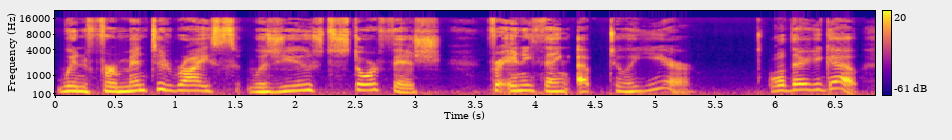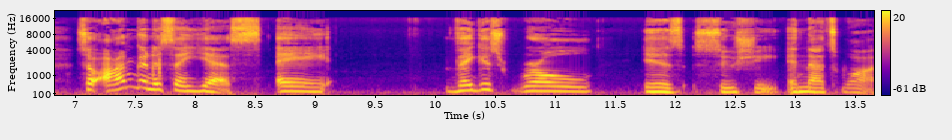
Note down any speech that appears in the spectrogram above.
when fermented rice was used to store fish for anything up to a year. Well, there you go. So I'm going to say yes. A Vegas roll is sushi, and that's why.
